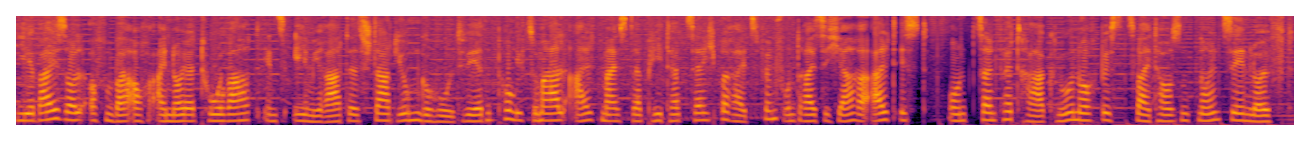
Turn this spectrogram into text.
Hierbei soll offenbar auch ein neuer Torwart ins Emirates-Stadium geholt werden. Zumal Altmeister Peter Zech bereits 35 Jahre alt ist und sein Vertrag nur noch bis 2019 läuft.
